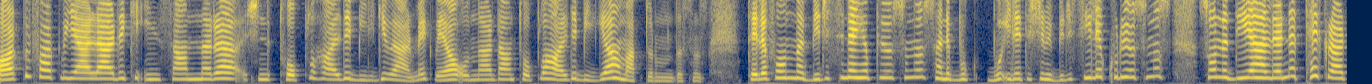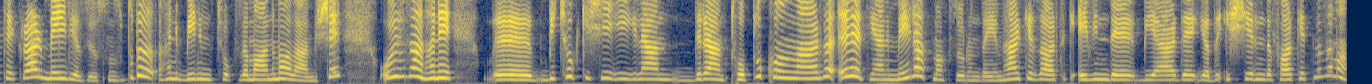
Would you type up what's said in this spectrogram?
farklı farklı yerlerdeki insanlara şimdi toplu halde bilgi vermek veya onlardan toplu halde bilgi almak durumundasınız. Telefonla birisine yapıyorsunuz. Hani bu, bu iletişimi birisiyle kuruyorsunuz. Sonra diğerlerine tekrar tekrar mail yazıyorsunuz. Bu da hani benim çok zamanımı alan bir şey. O yüzden hani e, birçok kişiyi ilgilendiren toplu konularda evet yani mail atmak zorundayım. Herkes artık evinde bir yerde ya da iş yerinde fark etmez ama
